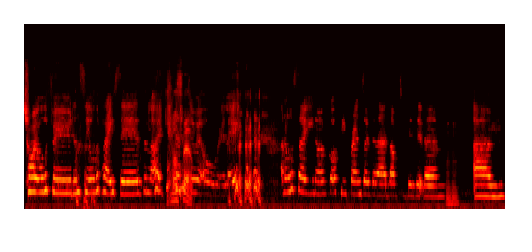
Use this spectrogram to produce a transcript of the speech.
try all the food and see all the places and like do it all really. and also, you know, I've got a few friends over there. I'd love to visit them. Mhm. Um,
